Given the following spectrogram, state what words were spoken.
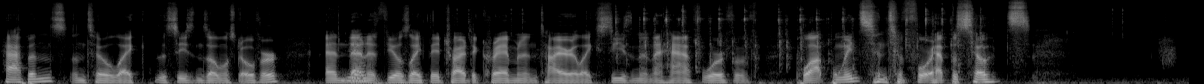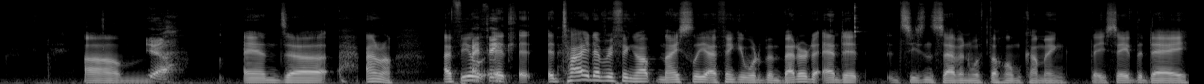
happens until like the season's almost over, and then Yeah. it feels like they tried to cram an entire like season and a half worth of plot points into four episodes. Um. Yeah. and uh, I don't know. I feel I think- it, it, it tied everything up nicely. I think it would have been better to end it in season seven with the homecoming. They save the day.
